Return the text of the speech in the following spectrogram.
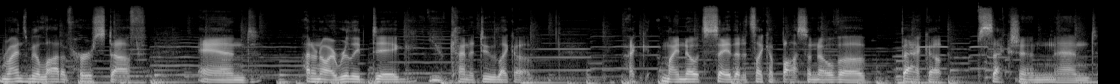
Reminds me a lot of her stuff. And I don't know, I really dig you kind of do like a I, my notes say that it's like a bossa nova backup section and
